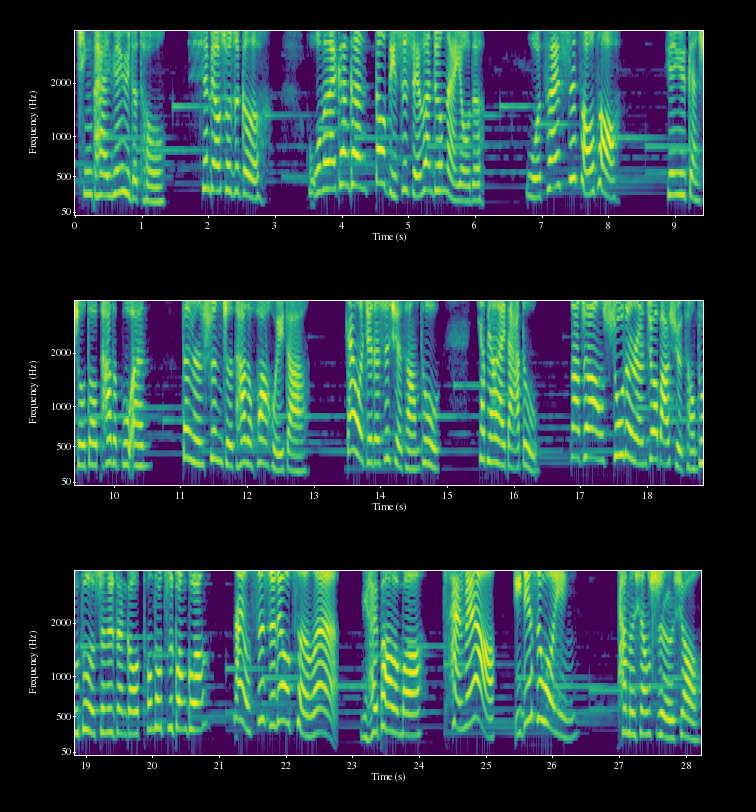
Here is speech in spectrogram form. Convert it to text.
轻拍渊羽的头。先不要说这个了，我们来看看到底是谁乱丢奶油的。我猜是草草。渊羽感受到他的不安，但仍顺着他的话回答。但我觉得是雪藏兔，要不要来打赌？那这样输的人就要把雪藏兔做的生日蛋糕通通吃光光。那有四十六层哎，你害怕了吗？才没有，一定是我赢。他们相视而笑，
